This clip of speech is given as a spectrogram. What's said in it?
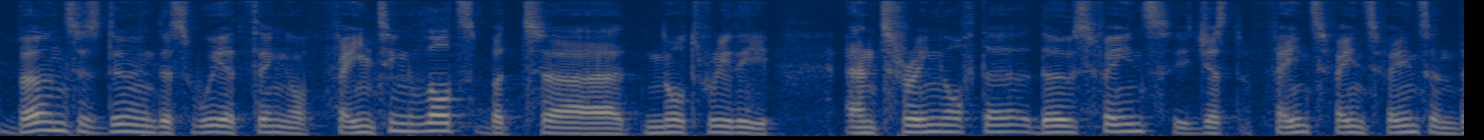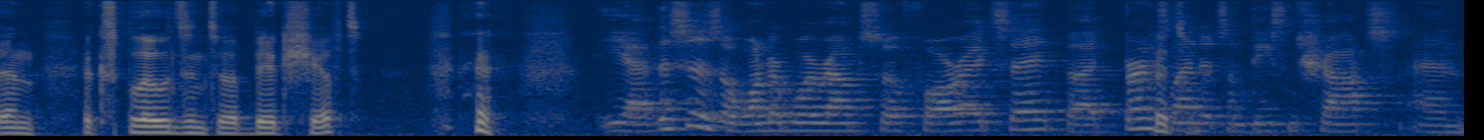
Burns is doing this weird thing of feinting lots, but uh, not really entering off the those feints. He just feints, feints, feints, and then explodes into a big shift. Yeah, this is a Wonderboy round so far, I'd say, but Burns Good. landed some decent shots, and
